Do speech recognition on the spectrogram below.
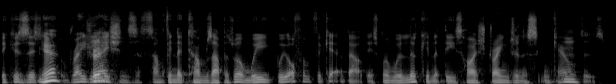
Because it's, Yeah, true. radiation is something that comes up as well. And we we often forget about this when we're looking at these high strangeness Mm. encounters.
